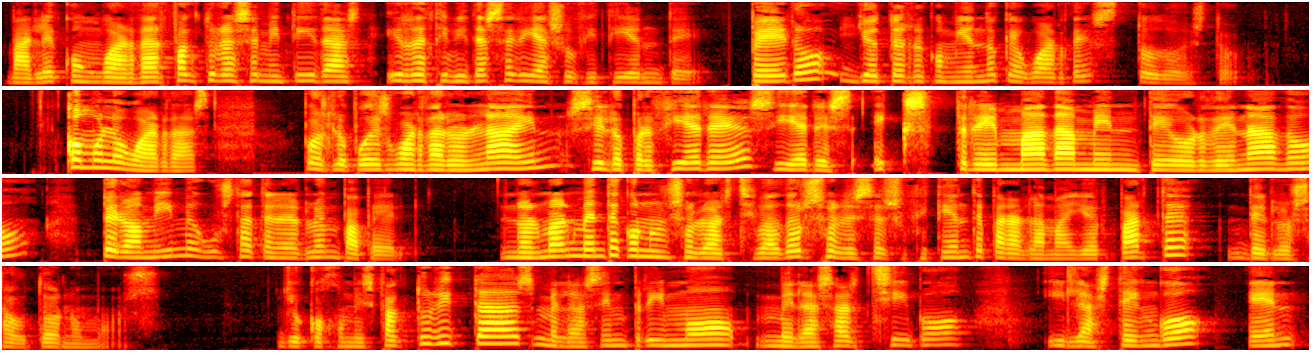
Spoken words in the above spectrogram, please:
¿vale? Con guardar facturas emitidas y recibidas sería suficiente, pero yo te recomiendo que guardes todo esto. ¿Cómo lo guardas? Pues lo puedes guardar online si lo prefieres y eres extremadamente ordenado, pero a mí me gusta tenerlo en papel. Normalmente con un solo archivador suele ser suficiente para la mayor parte de los autónomos. Yo cojo mis facturitas, me las imprimo, me las archivo y las tengo en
